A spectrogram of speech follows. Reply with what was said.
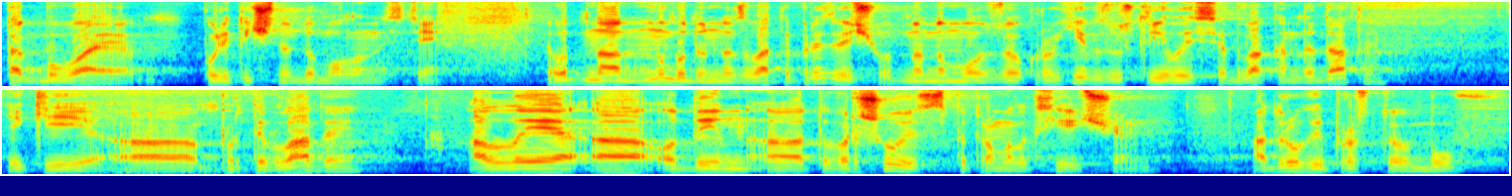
так буває, політичні домовленості. От на, ну, буду називати прізвище, от на одному з округів зустрілися два кандидати, які проти влади, але один товаришує з Петром Олексійовичем, а другий просто був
